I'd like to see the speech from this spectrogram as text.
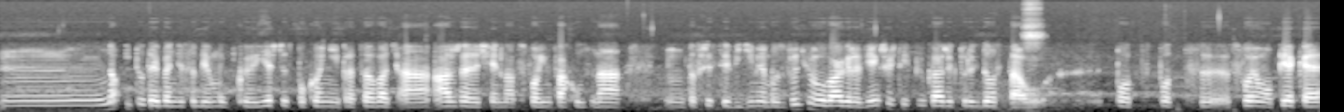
Mm, No i tutaj będzie sobie mógł jeszcze spokojniej pracować, a, a że się na swoim fachu zna, mm, to wszyscy widzimy, bo zwróćmy uwagę, że większość tych piłkarzy, których dostał pod, pod swoją opiekę,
